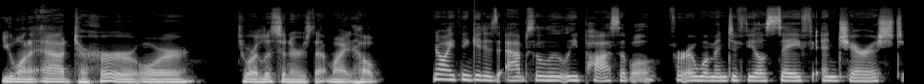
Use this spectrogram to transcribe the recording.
you want to add to her or to our listeners that might help? No, I think it is absolutely possible for a woman to feel safe and cherished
